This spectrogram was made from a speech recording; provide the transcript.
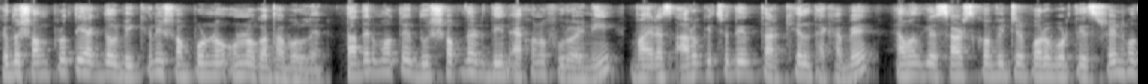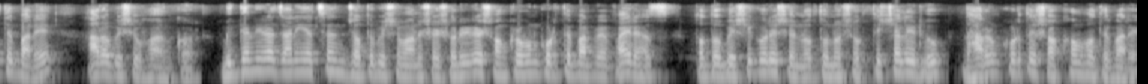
কিন্তু সম্প্রতি একদল বিজ্ঞানী সম্পূর্ণ অন্য কথা বললেন। তাদের মতে, দুঃস্বপ্নের দিন এখনও ফুরোয়নি। ভাইরাস আরও কিছুদিন তার খেল দেখাবে। এমনকি সার্স কোভিডের পরবর্তী স্ট্রেন হতে পারে আরও বেশি ভয়ঙ্কর। বিজ্ঞানীরা জানিয়েছেন, যত বেশি মানুষের শরীরে সংক্রমণ করতে পারবে ভাইরাস, তত বেশি করে সে নতুন ও শক্তিশালী রূপ ধারণ করতে সক্ষম হতে পারে।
